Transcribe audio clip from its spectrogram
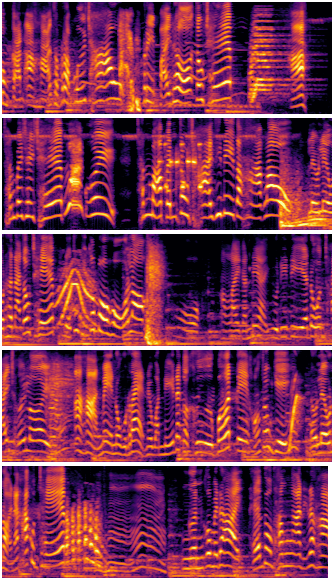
ต้องการอาหารสำหรับมื้อเช้า รีบไปเถอะเจ้าเชฟ ฮะ ฉันไม่ใช่เชฟ เฮ้ย ฉันมาเป็นเจ้าชายที่นี่ต่างหากเล่า เร็วๆเถอะนะเจ้าเชฟ เดี๋ยวเจ้าหญิงก็โมโหหรอก โอ้อะไรกันเนี่ย อยู่ดีๆ โดนใช้เฉยเลย อาหารเมนูแรกในวันนี้นั่นก็คือเบิร์ตเดย์ของเจ้าหญิง เร็วๆหน่อยนะคะ คุณเชฟอื้อหือ เงินก็ไม่ได้ แถมต้องทำงานอีกนะฮะ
